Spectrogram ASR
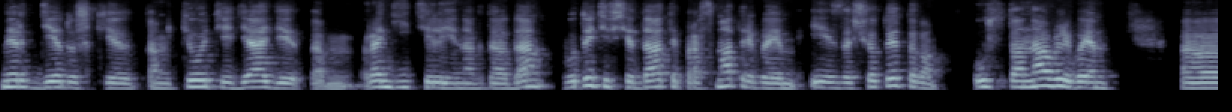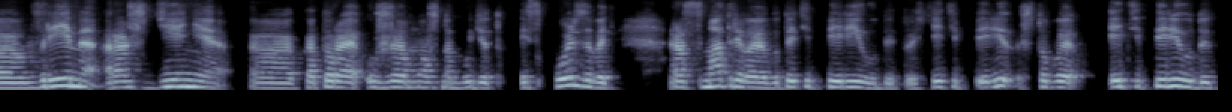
смерть дедушки, там, тети, дяди, там, родители иногда, да, вот эти все даты просматриваем и за счет этого устанавливаем э, время рождения, э, которое уже можно будет использовать, рассматривая вот эти периоды. То есть эти периоды, чтобы эти периоды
